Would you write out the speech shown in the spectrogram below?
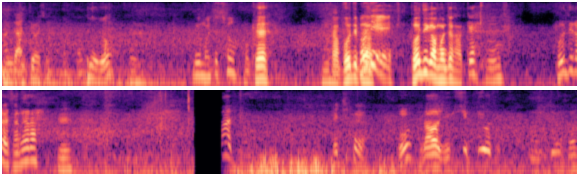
안 돼, 안 뛰어져. 안 띄워줘? 이거 먼저 쳐. 오케이. 자, 버디 파. 버디. 버디가 먼저 갈게. 응. 버디라 전해라. 몇칠 거야? 응? 나 60 띄워줘. 띄워서.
